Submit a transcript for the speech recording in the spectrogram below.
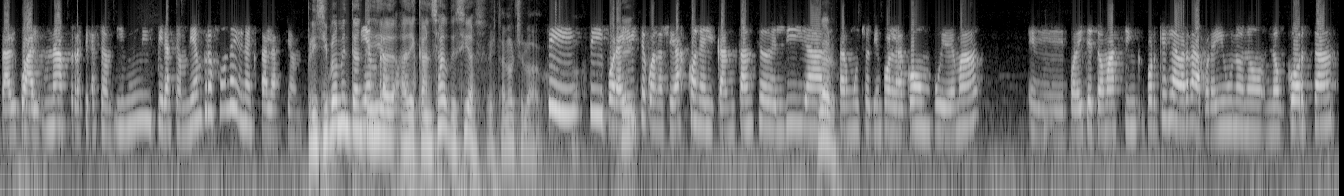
tal cual, una respiración, y una inspiración bien profunda y una exhalación. Principalmente antes Bien de ir a, descansar, decías. Esta noche lo hago. Sí, Ah. sí, por ahí, Sí. viste, cuando llegas con el cansancio del día, Claro. de estar mucho tiempo en la compu y demás, eh, por ahí te tomas cinco, porque es la verdad, por ahí uno no, no corta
